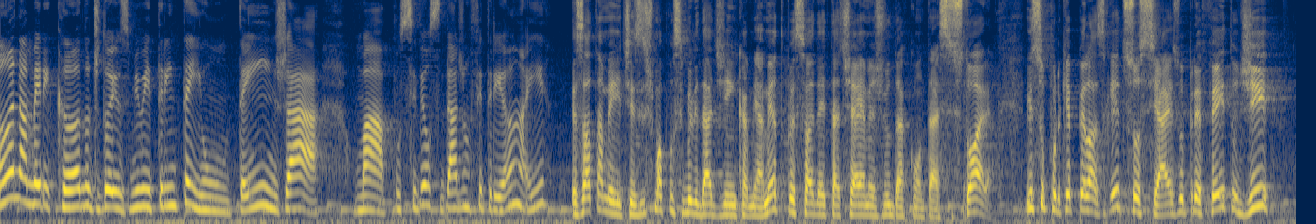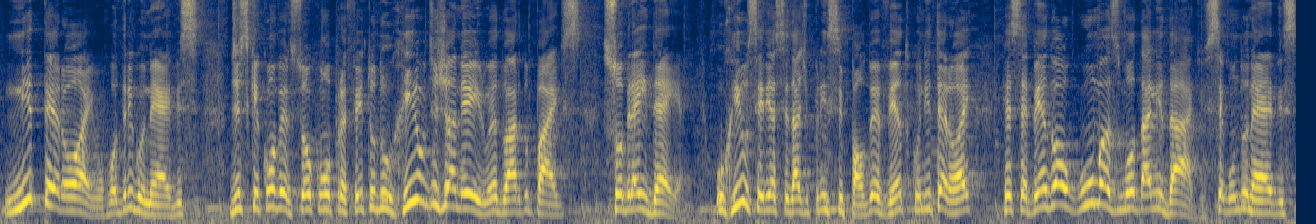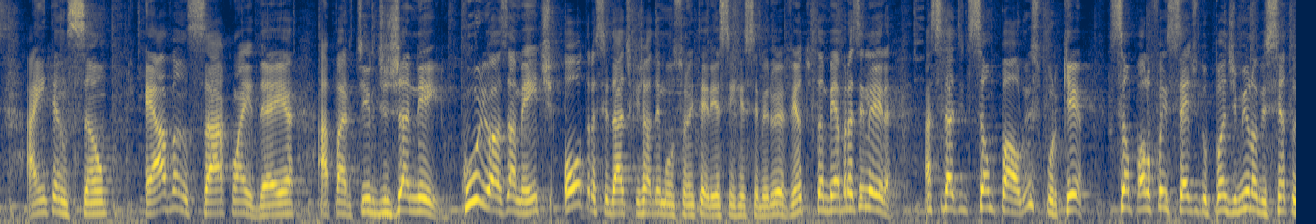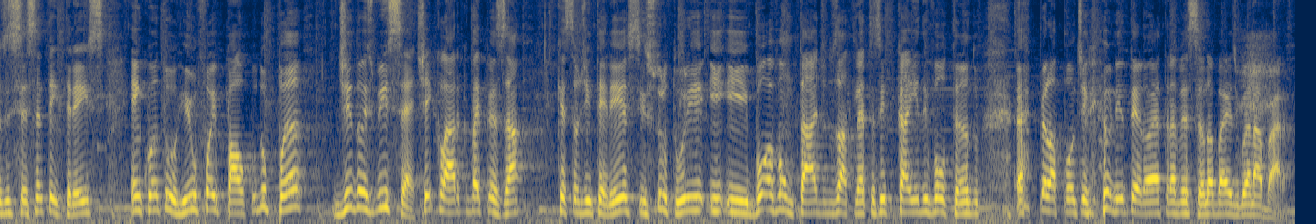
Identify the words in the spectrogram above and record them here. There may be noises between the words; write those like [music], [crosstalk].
Pan-Americano de 2031. Tem já uma possível cidade anfitriã aí? Exatamente. Existe uma possibilidade de encaminhamento. O pessoal da Itatiaia me ajuda a contar essa história. Isso porque, pelas redes sociais, o prefeito de Niterói, o Rodrigo Neves, disse que conversou com o prefeito do Rio de Janeiro, Eduardo Paes, sobre a ideia. O Rio seria a cidade principal do evento, com Niterói recebendo algumas modalidades. Segundo Neves, a intenção é avançar com a ideia a partir de janeiro. Curiosamente, outra cidade que já demonstrou interesse em receber o evento também é brasileira, a cidade de São Paulo. Isso porque São Paulo foi sede do PAN de 1963, enquanto o Rio foi palco do PAN de 2007. E claro que vai pesar questão de interesse, estrutura e, e, e, boa vontade dos atletas e ficar indo e voltando é, pela ponte [laughs] Rio-Niterói, atravessando a Baía de Guanabara.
